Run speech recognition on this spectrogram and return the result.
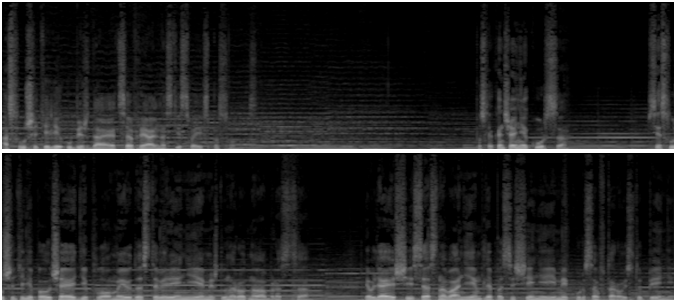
а слушатели убеждаются в реальности своих способностей. После окончания курса все слушатели получают дипломы и удостоверение международного образца, являющиеся основанием для посещения ими курсов второй ступени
